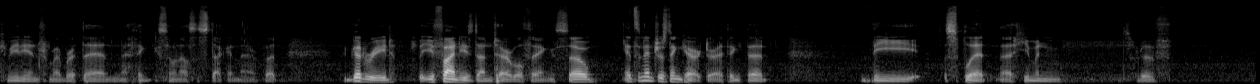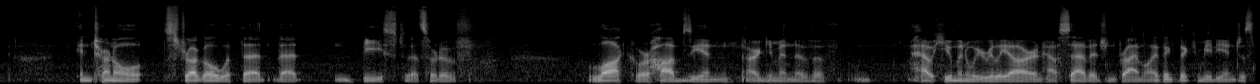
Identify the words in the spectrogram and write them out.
comedian for my birthday, and I think someone else is stuck in there. But a good read, but you find he's done terrible things. So it's an interesting character. I think that the split, a human sort of internal struggle with that that beast, that sort of Locke or Hobbesian argument of, of how human we really are and how savage and primal. I think the comedian just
